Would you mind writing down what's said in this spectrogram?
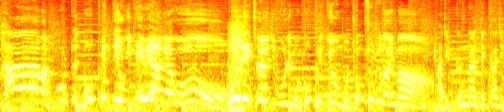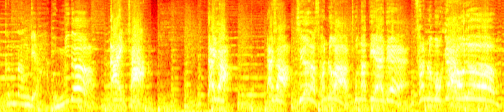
하마 볼때 높이 띄우기 대회 하냐고. 멀리 쳐야지 멀리 뭐. 높이 띄우면 뭐 점수 주나 임마. 아직 끝날 때까지 끝난 게 아닙니다. 나이차! 나이차! 나이차! 지현아 삼루가 존나 뛰어야 돼. 삼루 못가 얼음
